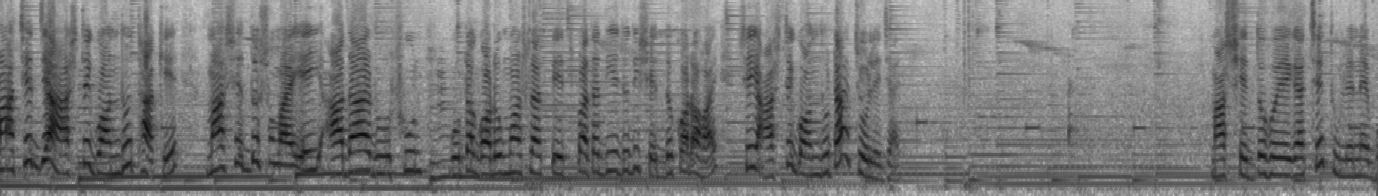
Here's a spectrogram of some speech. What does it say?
মাছের যে আষ্টে গন্ধ থাকে মাছ সেদ্ধর সময় এই আদা, রসুন, গোটা গরম মশলা, তেজপাতা দিয়ে যদি সেদ্ধ করা হয়, সেই আষ্টে গন্ধটা চলে যায়। মাছ সেদ্ধ হয়ে গেছে, তুলে নেব।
